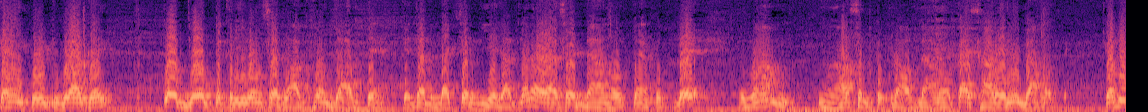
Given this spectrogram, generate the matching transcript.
कहीं कोई टुकड़ा कहे तो जो तकरीरों से वाकफों जानते हैं कि जब लेक्चर दिए जाते हैं और ऐसे बयान होते हैं खुतबे वहाँ मुनासिब टुकड़ा बयान होता है सारे नहीं बयान होते। कभी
